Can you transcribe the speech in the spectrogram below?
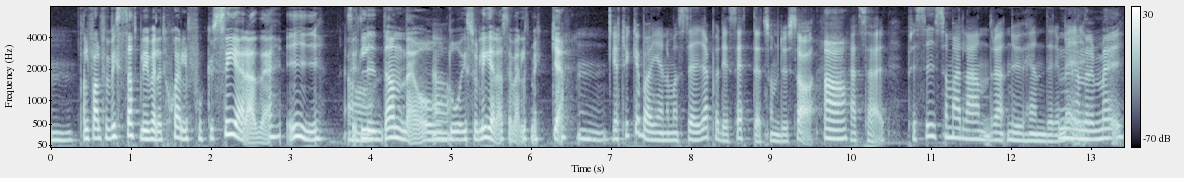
mm. i alla fall för vissa, att bli väldigt självfokuserade i ja. sitt lidande och ja. då isolera sig väldigt mycket. Mm. Jag tycker bara genom att säga på det sättet som du sa, ja. att så här, precis som alla andra, nu händer det mig. Nu händer det mig.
